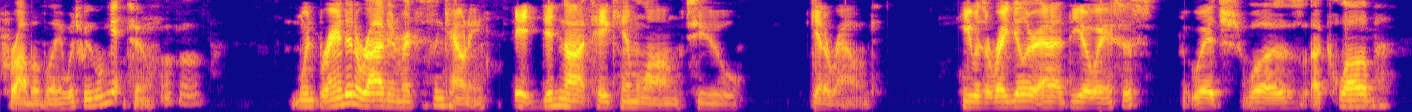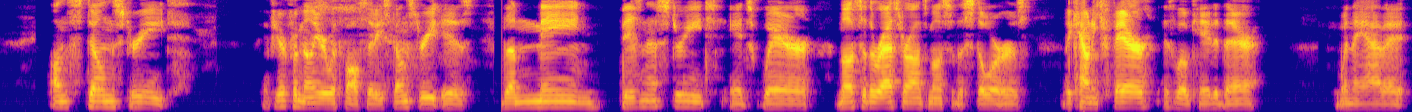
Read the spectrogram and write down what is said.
Probably, which we will get to. Mm-hmm. When Brandon arrived in Richardson County, it did not take him long to get around. He was a regular at the Oasis, which was a club on Stone Street. If you're familiar with Fall City, Stone Street is the main business street. It's where most of the restaurants, most of the stores, the county fair is located there when they have it.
